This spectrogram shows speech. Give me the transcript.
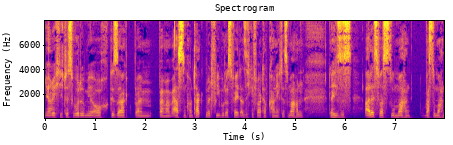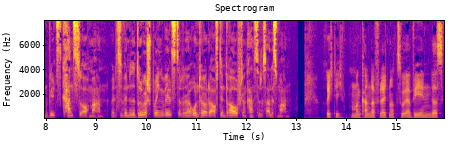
Ja, richtig. Das wurde mir auch gesagt beim, bei meinem ersten Kontakt mit Freebooters Fate, als ich gefragt habe, kann ich das machen? Da hieß es, alles, was du machen, was du machen willst, kannst du auch machen. Wenn du, wenn du da drüber springen willst oder da runter oder auf den drauf, dann kannst du das alles machen. Richtig. Man kann da vielleicht noch zu erwähnen, dass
